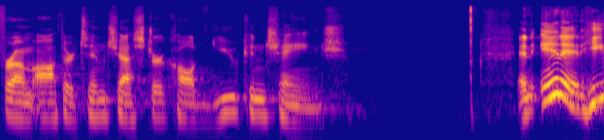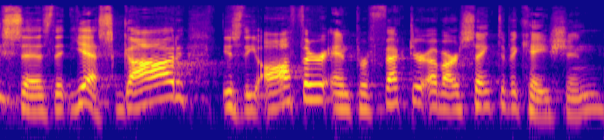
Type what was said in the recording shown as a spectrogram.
from author Tim Chester called You Can Change. And in it, he says that yes, God is the author and perfecter of our sanctification,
